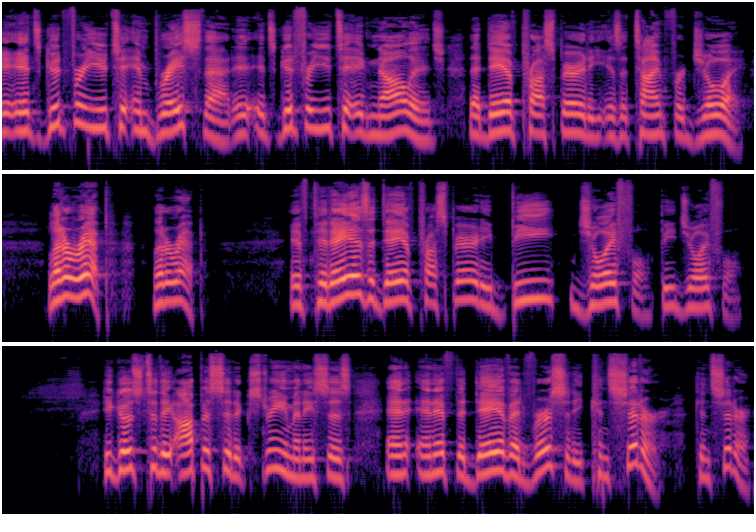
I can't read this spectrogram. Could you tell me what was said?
It's good for you to embrace that. It's good for you to acknowledge that day of prosperity is a time for joy. Let her rip. Let her rip. If today is a day of prosperity, be joyful. Be joyful. He goes to the opposite extreme and he says, and, and if the day of adversity, consider, consider.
